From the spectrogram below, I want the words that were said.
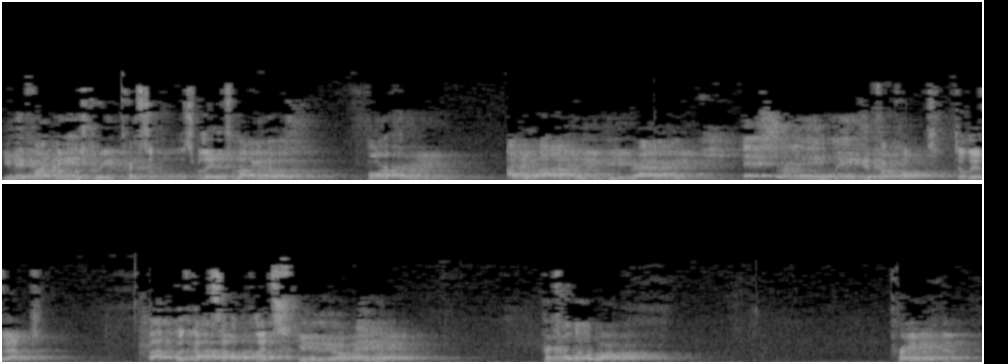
you may find these three principles related to loving those far from you, ideologically and geographically, extremely difficult to live out. But with God's help, let's give it a go anyway. Principle number one pray with them.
